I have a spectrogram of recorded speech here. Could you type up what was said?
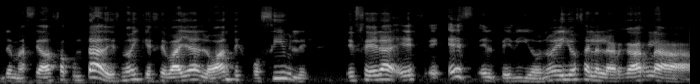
demasiadas facultades, ¿no? Y que se vaya lo antes posible. Ese era, es, es el pedido, ¿no? Ellos al alargar la...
